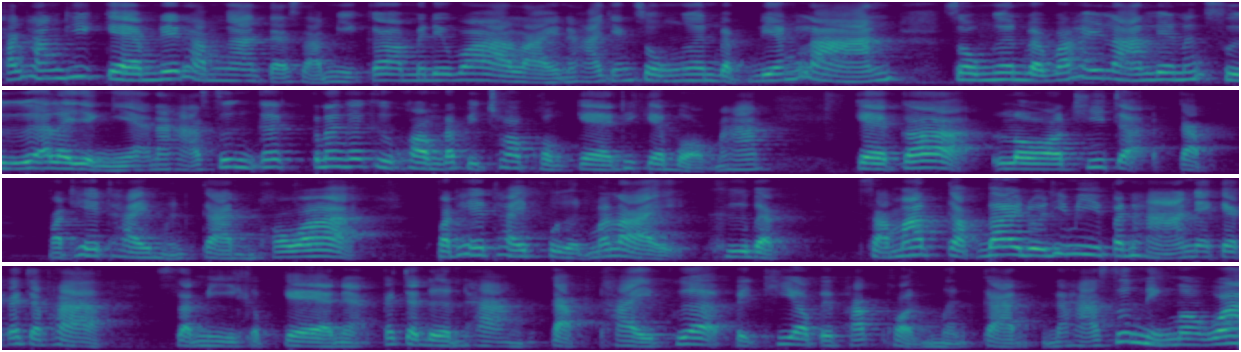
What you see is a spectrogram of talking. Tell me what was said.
ทั้งๆทที่แกไม่ได้ทำงานแต่สามีก็ไม่ได้ว่าอะไรนะคะ ยังส่งเงินแบบเลี้ยงหลาน ส่งเงินแบบว่าให้หลานเรียนหนังสืออะไรอย่างเงี้ยนะคะ ซึ่งก็นั่นก็คือความรับผิดชอบของแกที่แกบอกนะคะแกก็รอที่จะกลับประเทศไทยเหมือนกัน เพราะว่าประเทศไทยเปิดเมื่อไหร่ คือแบบสามารถกลับได้โดยที่มีปัญหาเนี่ยแกก็จะพาสามีกับแกเนี่ยก็จะเดินทางกลับไทยเพื่อไปเที่ยวไปพักผ่อนเหมือนกันนะคะ ซึ่งหนิงมองว่า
